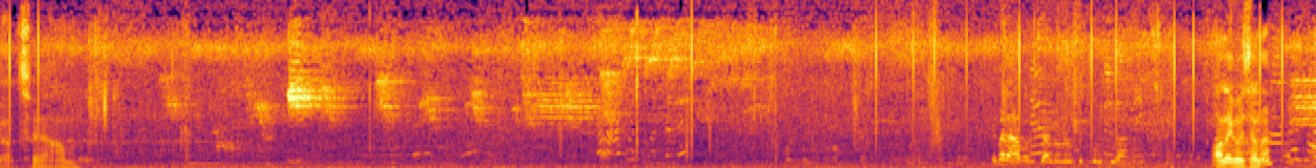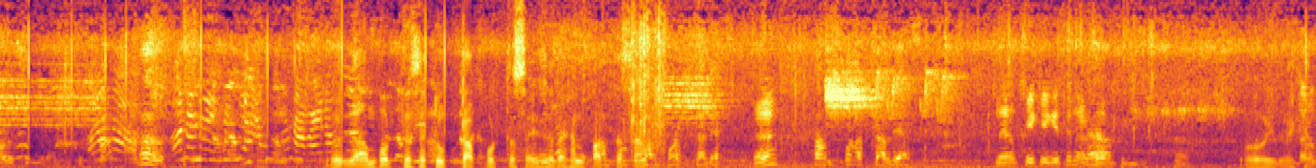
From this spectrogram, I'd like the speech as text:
গাছে, আম। অনেক হয়েছে না? ওই যে আম পড়তেছে টুকটাক পড়তেছে এই যে দেখেন পারতেছে ওই দেখেন।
